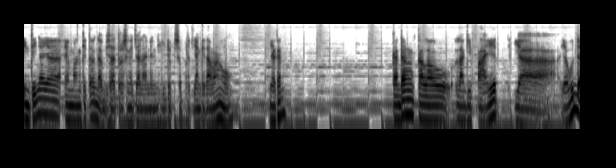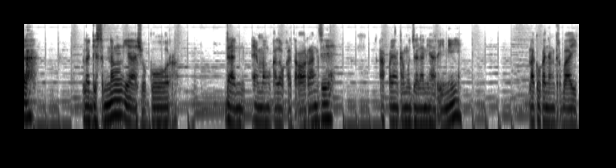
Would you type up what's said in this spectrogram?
Intinya ya emang kita nggak bisa terus ngejalanin hidup seperti yang kita mau, ya kan? Kadang kalau lagi pahit, ya ya udah lagi seneng ya syukur. Dan emang kalau kata orang sih apa yang kamu jalani hari ini lakukan yang terbaik.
